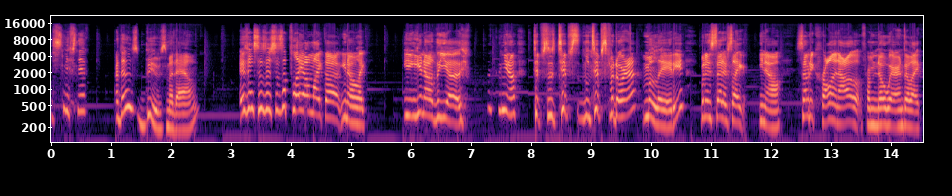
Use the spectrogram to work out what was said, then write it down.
sniff sniff? Are those boobs, madame? This is this just a play on like uh you know like you, you know the uh you know tips tips tips fedora milady, but instead it's like you know somebody crawling out from nowhere and they're like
